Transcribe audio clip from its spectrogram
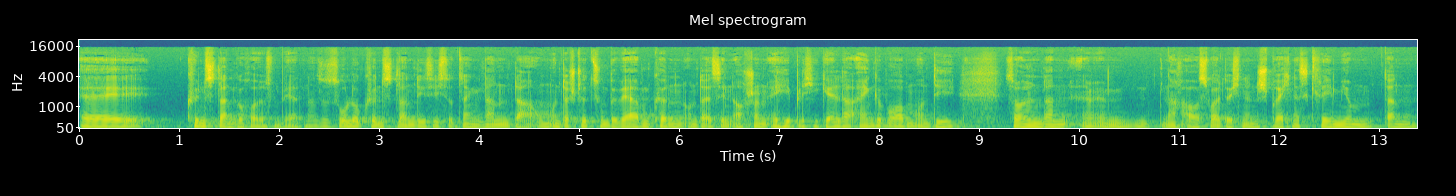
äh, Künstlern geholfen werden, also Solokünstlern, die sich sozusagen dann da um Unterstützung bewerben können. Und da sind auch schon erhebliche Gelder eingeworben und die sollen dann ähm, nach Auswahl durch ein entsprechendes Gremium dann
